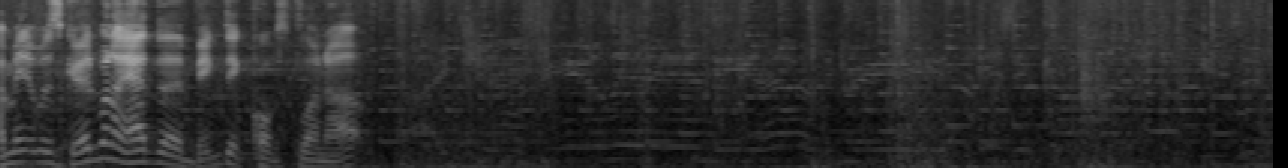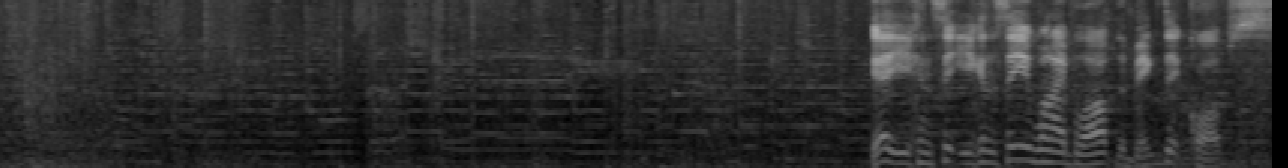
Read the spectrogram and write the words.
I mean, it was good when I had the big dick corpse blown up. Yeah, you can see you can see when I blow up the big dick corpse.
